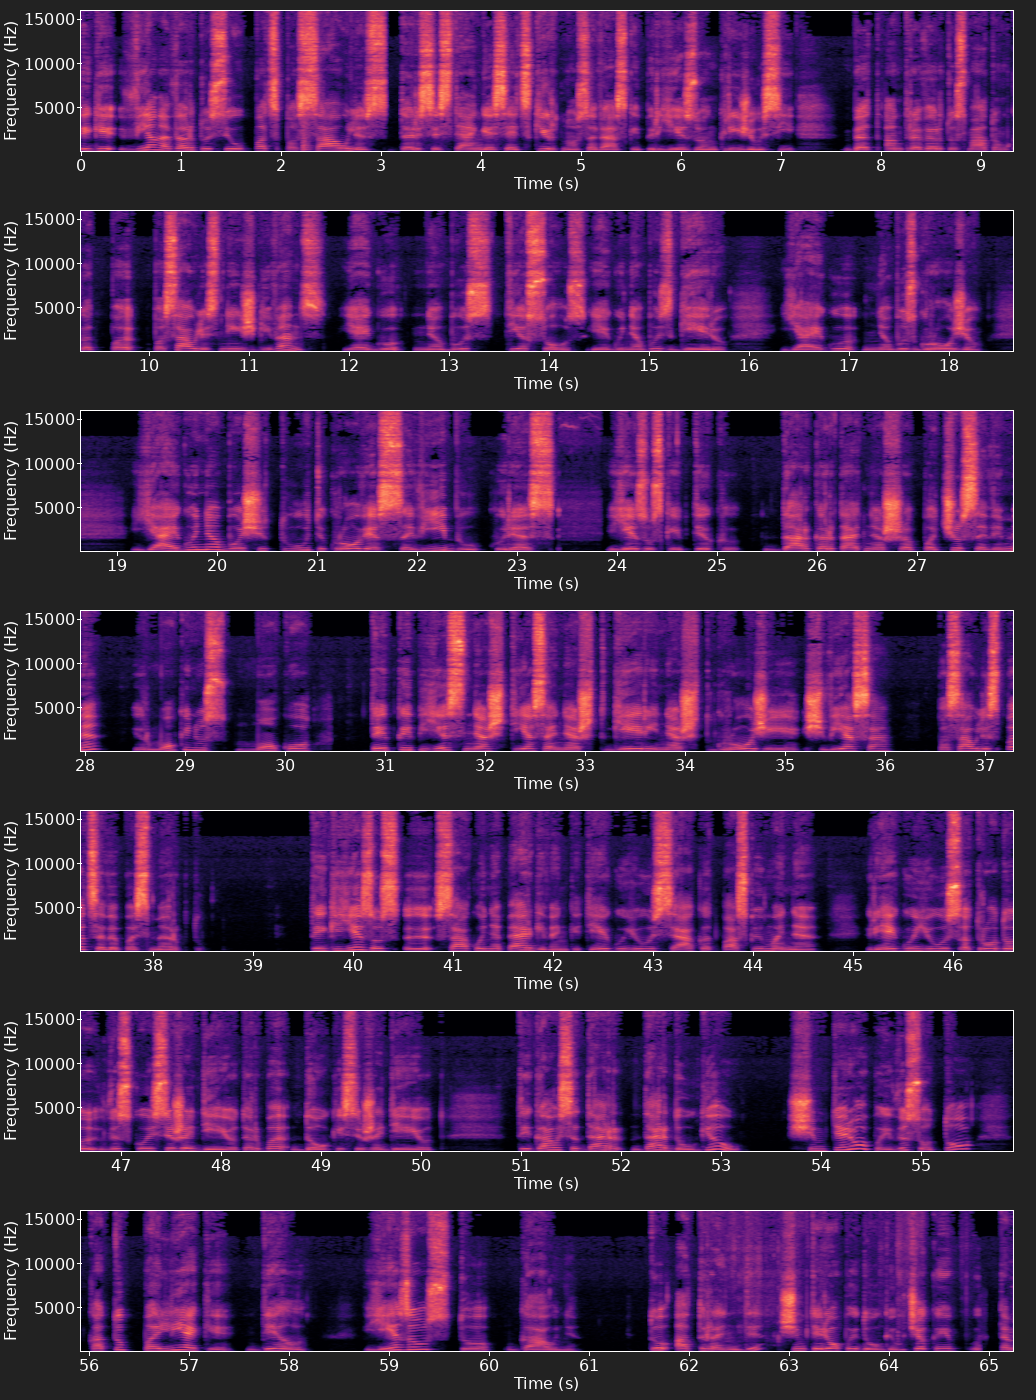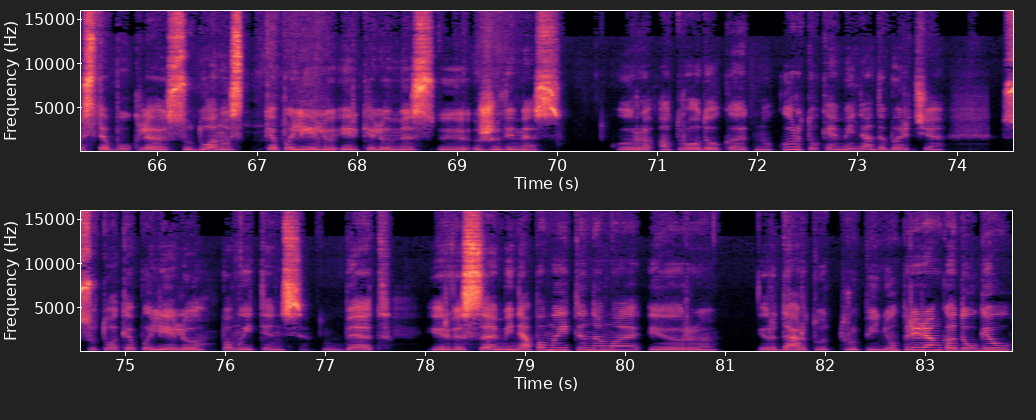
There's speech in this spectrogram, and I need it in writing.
Taigi viena vertus jau pats pasaulis tarsi stengiasi atskirti nuo savęs, kaip ir Jėzų ant kryžiaus jį, bet antra vertus matom, kad pa pasaulis neišgyvens, jeigu nebus tiesos, jeigu nebus gėrio, jeigu nebus grožio, Jeigu nebus šitų tikrovės savybių, kurias Jėzus kaip tik dar kartą atneša pačiu savimi ir mokinius moko taip, kaip jis neš tiesą, nešt gėrį, nešt grožį, šviesą, pasaulis pats save pasmerktų. Taigi Jėzus e, sako, nepergyvenkit, jeigu jūs sekat paskui mane, Ir jeigu jūs atrodo visko įsižadėjot arba daug įsižadėjot, tai gausit dar, dar daugiau, šimteriopai viso to, ką tu palieki dėl Jėzaus, tu gauni. Tu atrandi šimteriopai daugiau. Čia kaip tam stebuklė su duonos kepalėliu ir keliomis e, žuvimis, kur atrodo, kad nu kur tokia minė dabar čia su tuo kepalėliu pamaitinsi. Bet ir visa minė pamaitinama ir, ir dar tų trupinių prirenka daugiau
